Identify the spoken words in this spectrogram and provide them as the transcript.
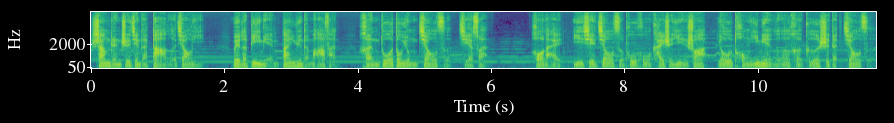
商人之间的大额交易。为了避免搬运的麻烦，很多都用交子结算。后来，一些交子铺户开始印刷有统一面额和格式的交子，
